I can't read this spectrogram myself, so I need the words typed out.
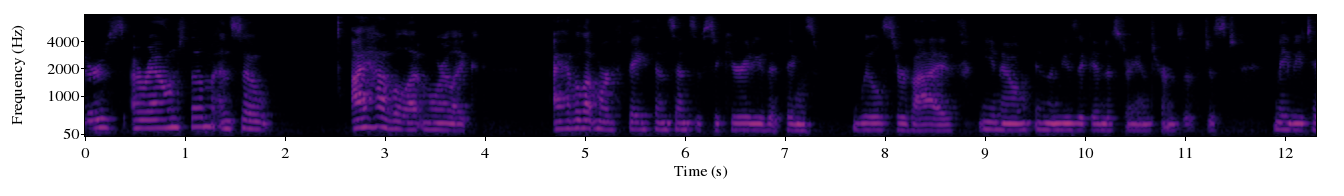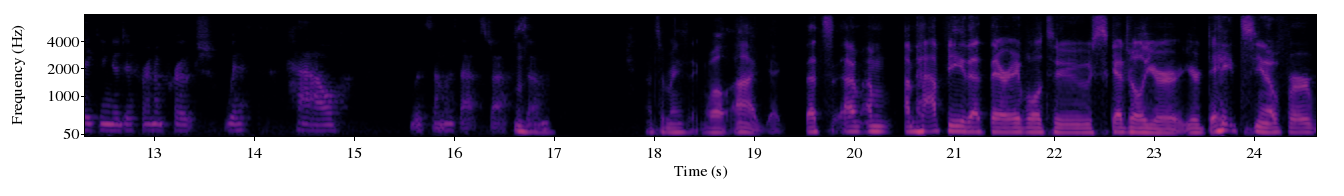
parameters around them. And so I have a lot more like I have a lot more faith and sense of security that things will survive, you know, in the music industry in terms of just maybe taking a different approach with how with some of that stuff. So Mhm. That's amazing. Well, uh, that's I'm I'm I'm happy that they're able to schedule your your dates, you know, for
